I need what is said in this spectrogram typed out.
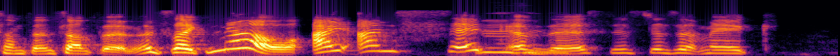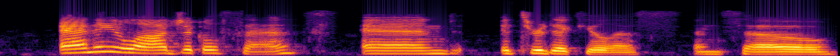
something, something. It's like, no, I, I'm sick of Mhm. this. This doesn't make any logical sense and it's ridiculous. And so,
